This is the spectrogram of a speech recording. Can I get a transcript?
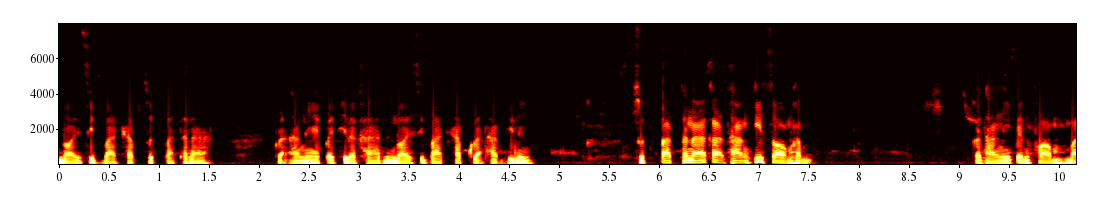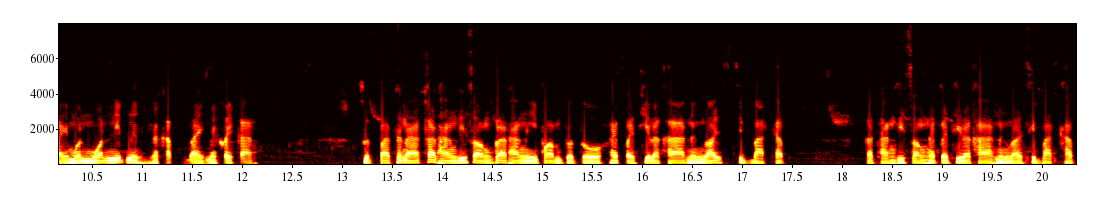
110 บาทครับ สุดปรารถนากระถางนี้ให้ไปที่ราคา 110 บาทครับ กระถางที่ 1 สุดปรารถนากระถางที่2ครับ กระถางนี้เป็นฟอร์มใบม้วนๆนิดนึงนะครับ ใบไม่ค่อยกลางสุดปรารถนากระถางที่สองกระถางนี้ฟอร์มโตให้ไปที่ราคา 110 บาทครับ กระถางที่สองให้ไปที่ราคา 110 บาทครับ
